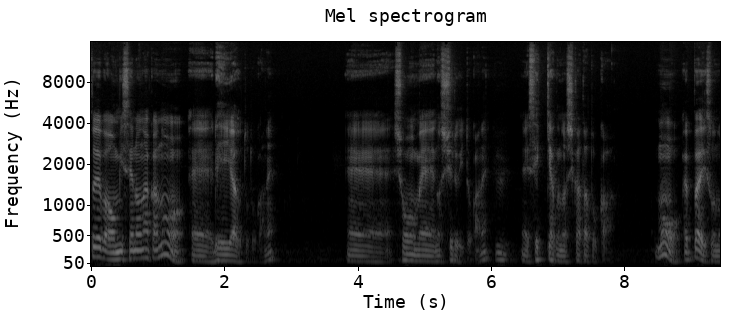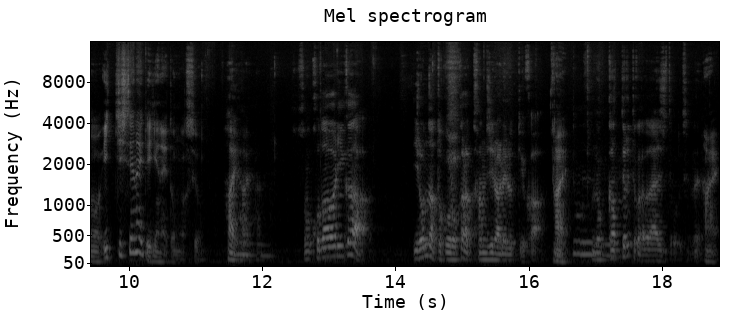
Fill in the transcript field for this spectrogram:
例えばお店の中の、えーレイアウトとかね、えー照明の種類とかね、うん。えー接客の仕方とかもやっぱりその一致してないといけないと思うんですよ。はいはいはい。そのこだわりがいろんなところから感じられるっていうか、はい。乗っかってるってことが大事ってことですよね。はい、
